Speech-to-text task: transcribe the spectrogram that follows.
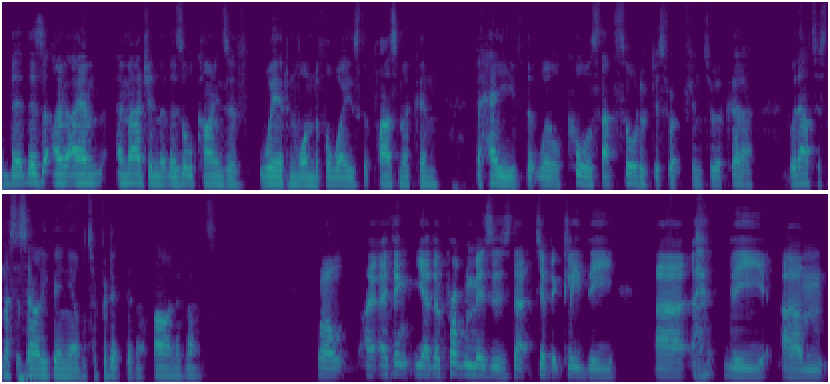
there's I, I imagine that there's all kinds of weird and wonderful ways that plasma can behave that will cause that sort of disruption to occur without us necessarily being able to predict it that far in advance. Well, I, I think yeah, the problem is is that typically the uh, the um,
